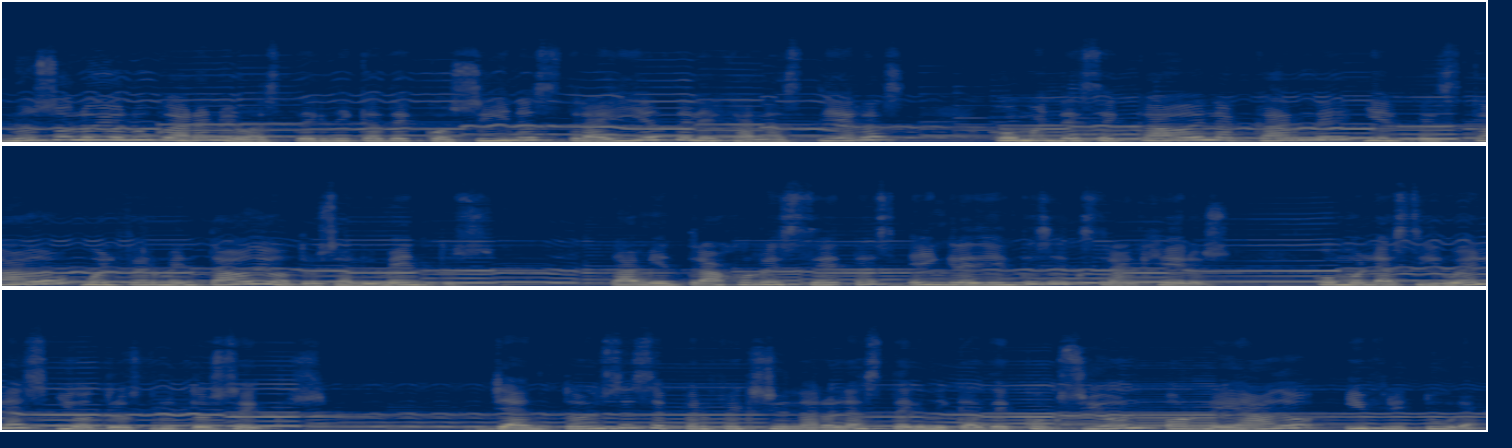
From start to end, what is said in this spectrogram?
no solo dio lugar a nuevas técnicas de cocina traídas de lejanas tierras, como el desecado de la carne y el pescado o el fermentado de otros alimentos. También trajo recetas e ingredientes extranjeros, como las ciruelas y otros frutos secos. Ya entonces se perfeccionaron las técnicas de cocción, horneado y fritura,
